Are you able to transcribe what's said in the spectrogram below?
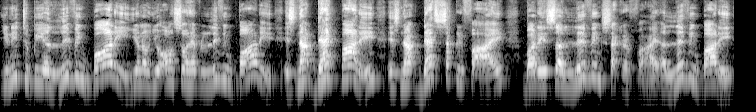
you need to be a living body. You know you also have a living body. It's not that body it's not that sacrifice but it's a living sacrifice a living body.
